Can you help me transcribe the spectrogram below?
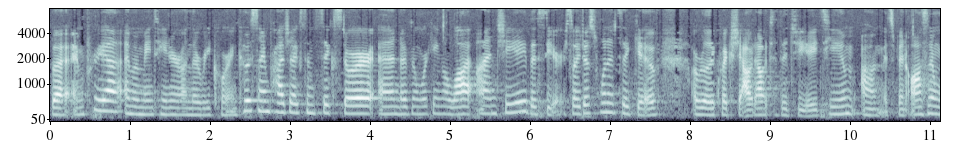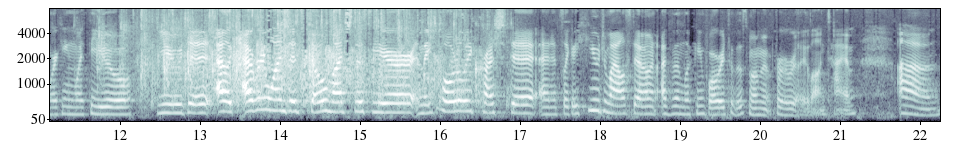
but I'm Priya. I'm a maintainer on the Rekor and Cosign projects in Sigstore, and I've been working a lot on GA this year. So I just wanted to give a really quick shout out to the GA team. Um, it's been awesome working with you. You did, like everyone did so much this year and they totally crushed it and it's like a huge milestone. I've been looking forward to this moment for a really long time. Um,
